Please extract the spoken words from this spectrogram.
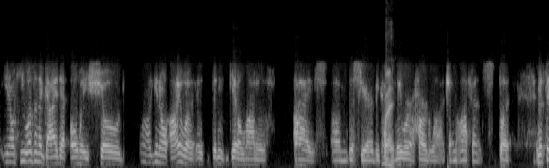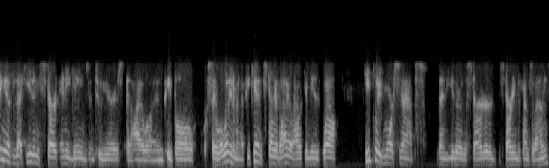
You know, he wasn't a guy that always showed. Well, you know, Iowa didn't get a lot of eyes um, this year because right. they were a hard watch on offense. But and the thing is, is that he didn't start any games in two years at Iowa, and people say, "Well, wait a minute. If he can't start at Iowa, how can he?" Well, he played more snaps than either of the starter starting defensive ends,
